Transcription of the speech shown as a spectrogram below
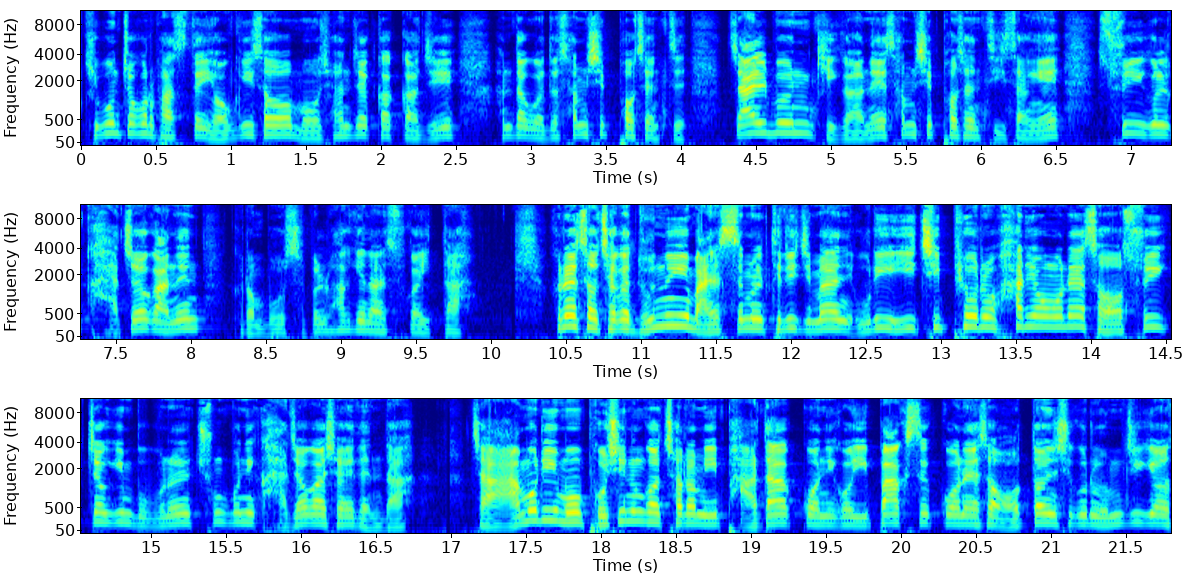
기본적으로 봤을 때 여기서 뭐 현재가까지 한다고 해도 30% 짧은 기간에 30% 이상의 수익을 가져가는 그런 모습을 확인할 수가 있다. 그래서 제가 누누이 말씀을 드리지만 우리 이 지표를 활용을 해서 수익적인 부분을 충분히 가져가셔야 된다. 자, 아무리 뭐 보시는 것처럼 이 바닥권이고 이 박스권에서 어떤 식으로 움직여,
